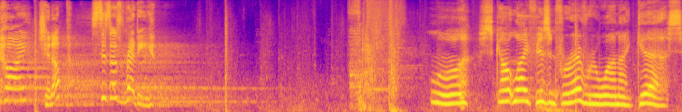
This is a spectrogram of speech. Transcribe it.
hi, chin up, scissors ready. Aw, scout life isn't for everyone, I guess.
